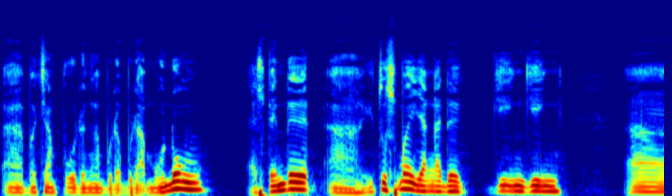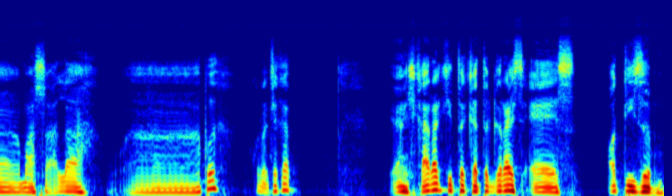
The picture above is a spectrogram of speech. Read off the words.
uh, bercampur dengan budak-budak monong extended uh, itu semua yang ada ging-ging uh, masalah uh, apa aku nak cakap yang sekarang kita categorize as autism.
